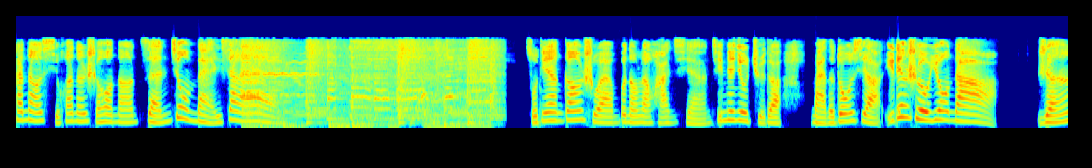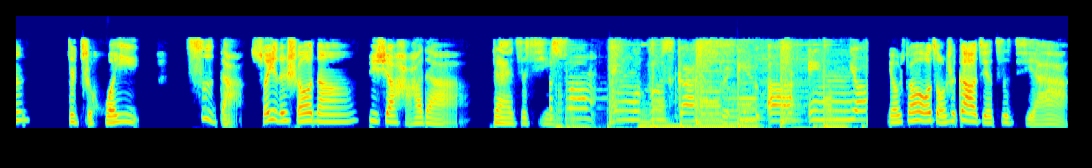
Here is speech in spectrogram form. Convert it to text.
看到喜欢的时候呢，咱就买下来。昨天刚说完不能乱花钱，今天就觉得买的东西啊一定是有用的。人是只活一。次的，所以的时候呢，必须要好好的对待自己。有时候我总是告诫自己啊，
